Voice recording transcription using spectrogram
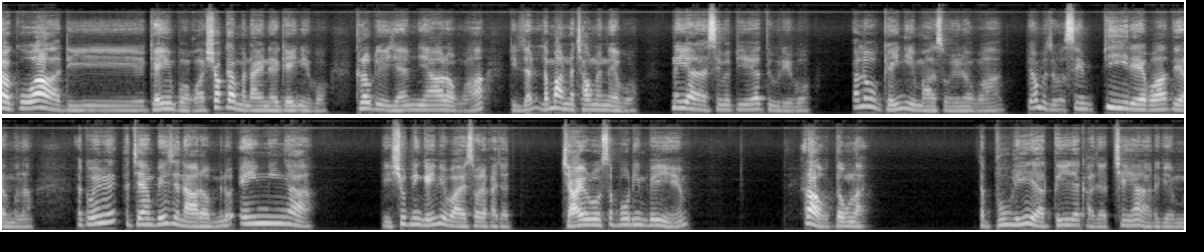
တော့ကိုကဒီ game ပေါ့ကွာ shortcut မနိုင်တဲ့ game တွေပေါ့ cloud တွေအရမ်းများတော့ကွာဒီလက်လက်မနှစ်ချောင်းနဲ့နဲ့ပေါ့နှိပ်ရတာအဆင်မပြေတဲ့သူတွေပေါ့အဲ့လို game တွေမှာဆိုရင်တော့ကွာပြောမှဆိုအဆင်ပြေတယ်ကွာသိရမလားအကွင်းအကြံပေးချင်တာကတော့မင်းတို့ aiming ကဒီ shooting game တွေပါဆိုတဲ့ခါကျ gyro supporting ပေးရင်အဲ့ဒါကိုတုံးလိုက်တဘူးလေးတွေကသေးတဲ့ခါကျချိန်ရတာတကယ်မ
